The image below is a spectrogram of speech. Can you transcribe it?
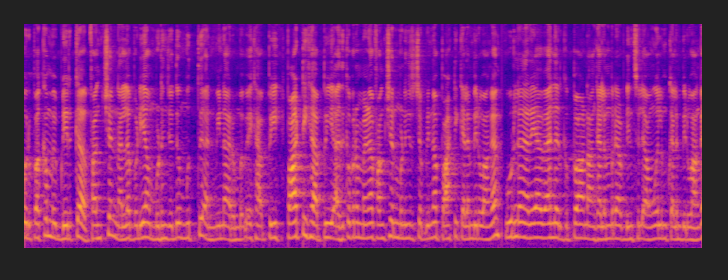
ஒரு பக்கம் இப்படி இருக்க. ஃபங்க்ஷன் நல்லபடியா முடிஞ்சது. முத்து அண்ட் மீனா ரொம்பவே ஹாப்பி பாட்டி ஹாப்பி அதுக்கப்புறம் என்ன ஃபங்க்ஷன் முடிஞ்சிருச்சு அப்படின்னா பாட்டி கிளம்பிடுவாங்க ஊர்ல நிறையா வேலை இருக்குப்பா நான் கிளம்புறேன் அப்படின்னு சொல்லி அவங்களும் கிளம்பிடுவாங்க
